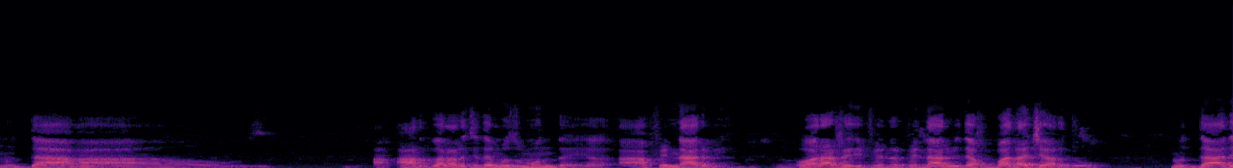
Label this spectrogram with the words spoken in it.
نو دا ارد بلاله چې د مضمون ده اف نار وي ورا شي په نار وي د خبره چار دو نو دا د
